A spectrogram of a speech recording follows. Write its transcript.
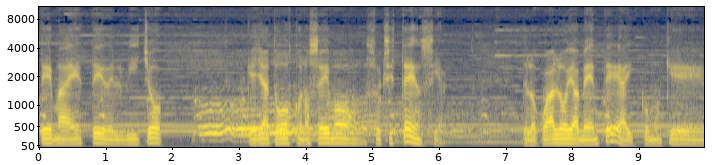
tema este del bicho que ya todos conocemos su existencia, de lo cual obviamente hay como que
